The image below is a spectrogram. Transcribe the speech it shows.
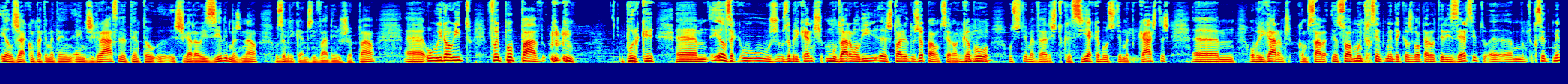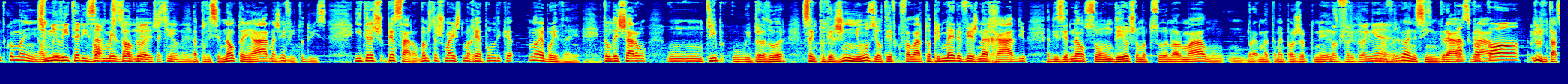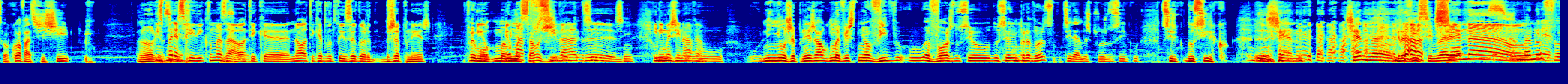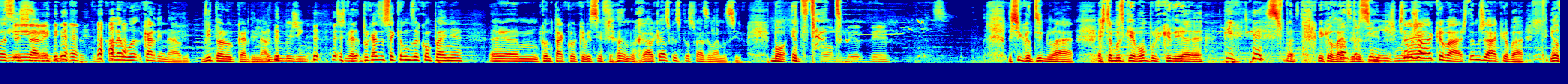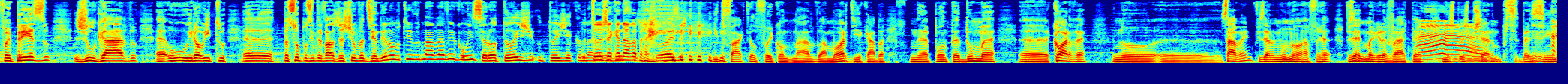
ele já completamente em, em desgraça, ainda tenta chegar ao exílio, mas não, os americanos invadem o Japão. o Hirohito foi poupado porque um, eles, os, os, americanos mudaram ali a história do Japão. Disseram acabou uhum. o sistema da aristocracia, acabou o sistema de castas, um, obrigaram-nos, como sabe, só muito recentemente é que eles voltaram a ter exército, uh, muito recentemente como em Desmilitarizado um mês ou dois. Sim, a polícia não tem armas, uhum. enfim, tudo isso. E pensaram, vamos transformar isto numa república? Não é boa ideia. Então deixaram um, tipo, o imperador, sem poderes nenhums, ele teve que falar pela primeira vez na rádio a dizer não sou um deus, sou uma pessoa normal, um, drama também os japonês. Uma vergonha. Uma vergonha, sim, grave. Faço cocó. Faço cocó, faço xixi. Isso parece ridículo, mas a ótica, na ótica do utilizador japonês. Foi uma, uma é uma sim, sim. inimaginável. O, o, nenhum japonês alguma vez tinha ouvido a voz do seu, do seu imperador, tirando as pessoas do ciclo do circo. Do circo. Uh, Shen. Shen não, gravíssimo. Shen não! Mas não foi, vocês sabem. Qual é o Cardinali? Vitor o Cardinali. Um beijinho. Por acaso eu sei que ele nos acompanha. Um, quando está com a cabeça enfiada no rabo, aquelas coisas que eles fazem lá no circo. Bom, entretanto. Oh, meu Deus. Deixa eu continuar. Esta música é bom porque queria. o que é que ele vai dizer assim? Estamos é? já a acabar, estamos já a acabar. Ele foi preso, julgado. Uh, o Hirohito uh, passou pelos intervalos da chuva dizendo: Eu não tive nada a ver com isso, era o Tojo. O Tojo é que andava, o Tojo é que andava para coisas. E de facto ele foi condenado à morte e acaba na ponta de uma uh, corda no. Uh, sabem? Fizeram-lhe um nofra, fizeram-lhe uma gravata, ah. mas depois puxaram para cima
